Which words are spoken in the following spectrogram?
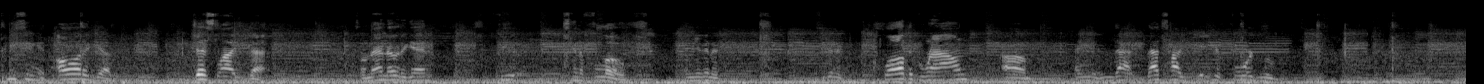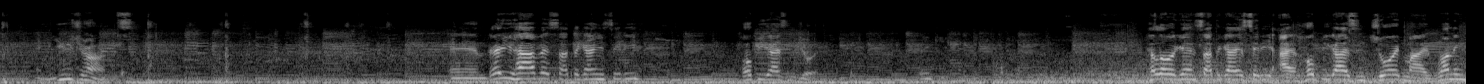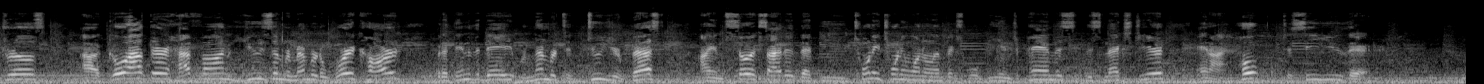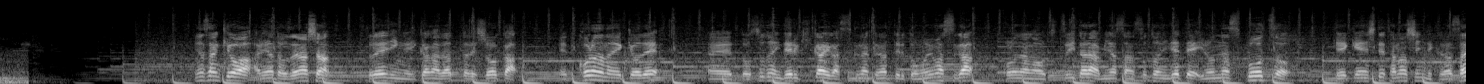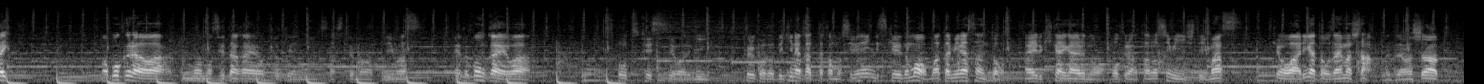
piecing it all together, just like that. So on that note again, it's gonna flow, and you're gonna you're gonna claw the ground, um, and that that's how you get your forward movement. And use your arms. And there you have it, Sataganya City. Hope you guys enjoyed. Thank you. Hello again, Satagaya City. I hope you guys enjoyed my running drills. Uh, go out there, have fun, use them. Remember to work hard, but at the end of the day, remember to do your best. I am so excited that the 2021 Olympics will be in Japan this, this next year, and I hope to see you there. 皆さん今日はありがとうございましたトレーニングいかがだったでしょうか、えーと、コロナの影響で、 えーと、外に出る機会が少なくなっていると思いますがコロナが落ち着いたら皆さん外に出ていろんなスポーツを経験して楽しんでください、まあ、僕らはこの世田谷を拠点にさせてもらっています、えーと、今回はスポーツフェスティバルに来ることできなかったかもしれないんですけれどもまた皆さんと会える機会があるのを僕らは楽しみにしています。今日はありがとうございました。ありがとうございました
